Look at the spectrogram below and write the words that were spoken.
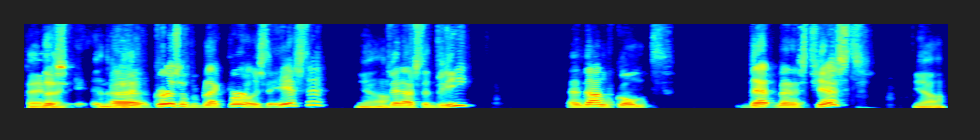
Dus eh, vijf? Curse of the Black Pearl is de eerste, Ja. 2003. En dan komt Dead Man's Chest, ja.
